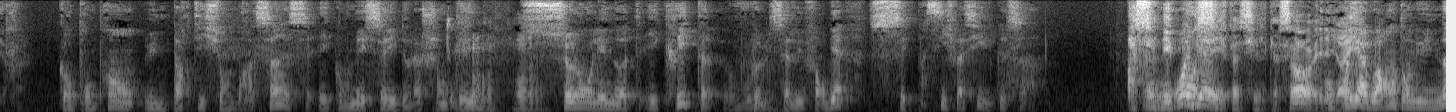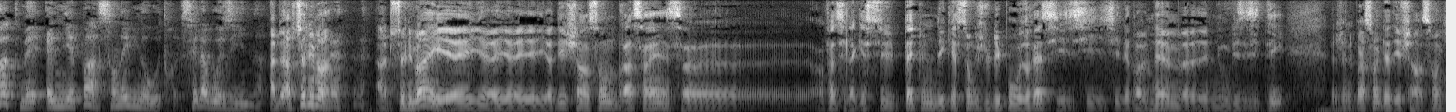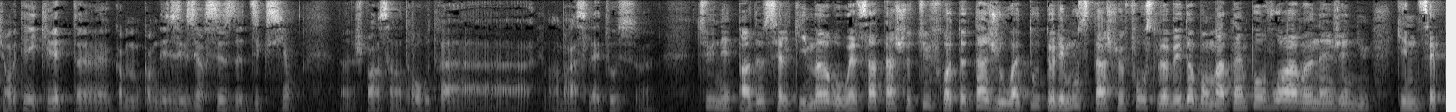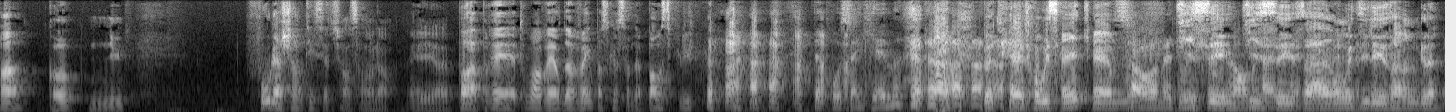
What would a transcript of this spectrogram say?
Quand on prend une partition de Brassens et qu'on essaye de la chanter selon les notes écrites, vous le savez fort bien, c'est pas si facile que ça. Ah, ce n'est pas si facile que ça. on croyait avoir entendu une note, mais elle n'y est pas, c'en est une autre. C'est la voisine. Absolument. Absolument. Il y, a, des chansons de Brassens. Euh, en fait, c'est la question, peut-être une des questions que je lui poserais s'il si, si, revenait nous visiter. J'ai l'impression qu'il y a des chansons qui ont été écrites euh, comme, comme des exercices de diction. Euh, je pense entre autres à, Embrasse-les tous. Tu n'es pas de celle qui meurt ou elle s'attache, tu frottes ta joue à toutes les moustaches, faut se lever de bon matin pour voir un ingénu qui ne s'est pas connu. Faut la chanter cette chanson-là. Et euh, pas après trois verres de vin parce que ça ne passe plus. Peut-être au cinquième. Peut-être au cinquième. Ça remet qui sait, qui sait, ça arrondit les angles.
